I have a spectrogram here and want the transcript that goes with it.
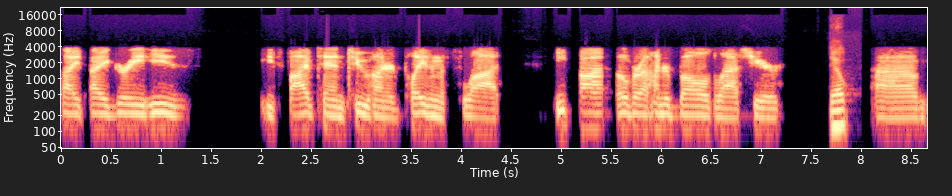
I, I agree. He's he's 5'10", 200, plays in the slot. He caught over 100 balls last year, Yep. um,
